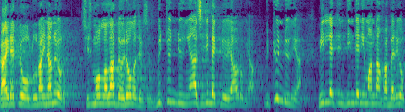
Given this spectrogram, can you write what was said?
Gayretli olduğuna inanıyorum. Siz mollalar da öyle olacaksınız. Bütün dünya sizi bekliyor yavrum ya. Bütün dünya. Milletin dinden imandan haberi yok.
